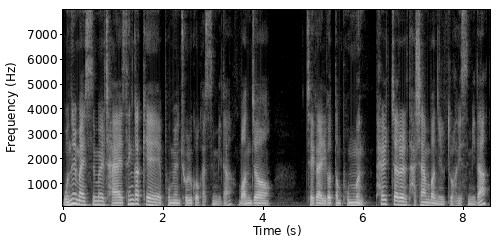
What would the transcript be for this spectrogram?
오늘 말씀을 잘 생각해 보면 좋을 것 같습니다. 먼저 제가 읽었던 본문 8절을 다시 한번 읽도록 하겠습니다.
